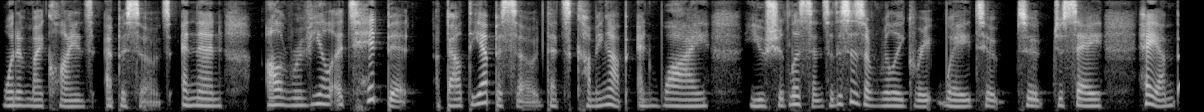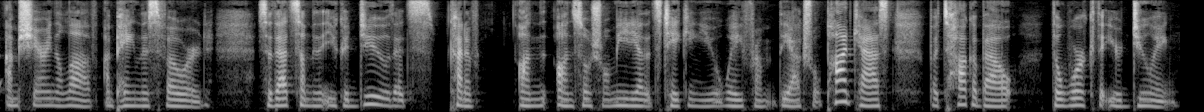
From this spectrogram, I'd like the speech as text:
one of my clients' episodes. And then I'll reveal a tidbit about the episode that's coming up and why you should listen. So this is a really great way to to just say, "Hey, I'm I'm sharing the love. I'm paying this forward." So that's something that you could do that's kind of on on social media that's taking you away from the actual podcast, but talk about the work that you're doing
